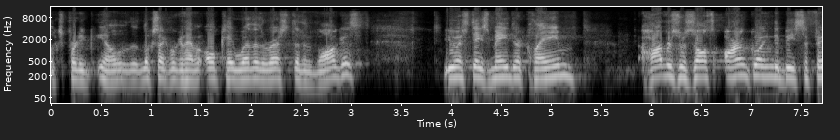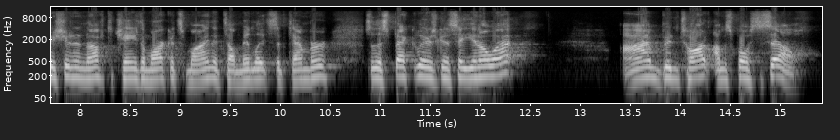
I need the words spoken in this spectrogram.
Looks pretty, you know, it looks like we're going to have okay weather the rest of August. USDA's made their claim. Harvest results aren't going to be sufficient enough to change the market's mind until mid late September. So the speculator is going to say, you know what? I've been taught I'm supposed to sell.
